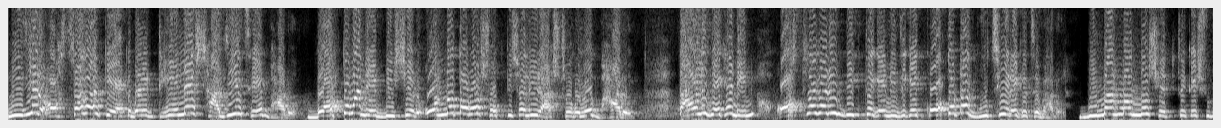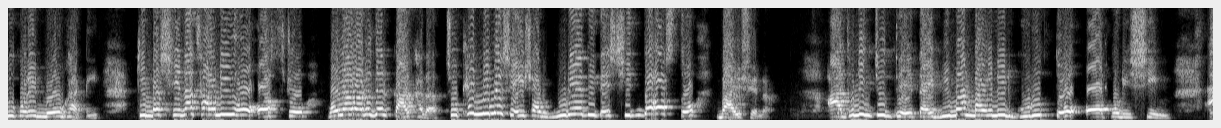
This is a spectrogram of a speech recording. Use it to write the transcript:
নিজের অস্ত্রাগারকে একেবারে ঢেলে সাজিয়েছে ভারত। বর্তমানে বিশ্বের অন্যতম শক্তিশালী রাষ্ট্র হলো ভারত। তাহলে দেখে নিন, অস্ত্রাগারের দিক থেকে নিজেকে কতটা গুছিয়ে রেখেছে ভারত। বিমানবন্দর সেতু থেকে শুরু করে নৌঘাটি, কিংবা সেনা ছাউনি ও অস্ত্র গোলা বারুদের কারখানা, চোখের নিমেষেই সব গুড়িয়ে দিতে সিদ্ধহস্ত বায়ুসেনা। আধুনিক যুদ্ধে তাই বিমান বাহিনীর গুরুত্ব অপরিসীম।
